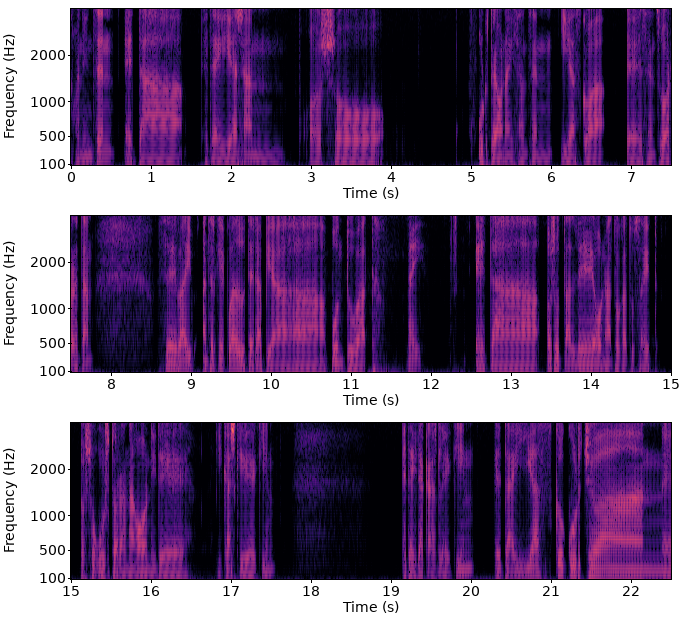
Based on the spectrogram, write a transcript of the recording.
Joan nintzen, eta, eta egia esan oso urte ona izan zen iazkoa e, zentzu horretan. Ze, bai, antzerkiak badu terapia puntu bat, Bai, eta oso talde ona tokatu zait, oso gustora nago nire ikaskideekin eta irakasleekin eta iazko kurtsoan e,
